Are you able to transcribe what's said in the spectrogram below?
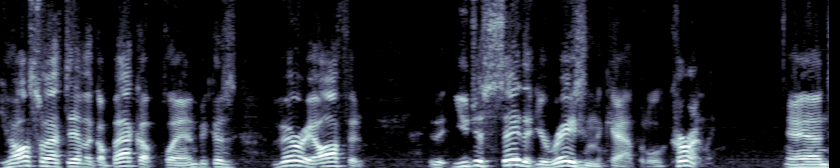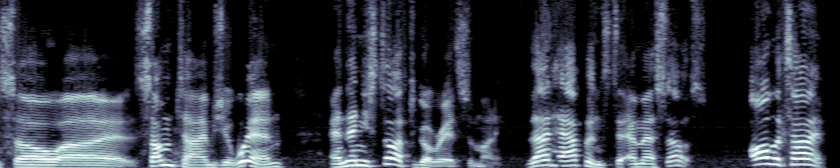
you also have to have like a backup plan because very often you just say that you're raising the capital currently. And so uh, sometimes you win and then you still have to go raise some money. That happens to MSOs all the time.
